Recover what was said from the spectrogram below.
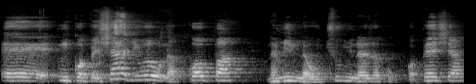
e, mkopeshaji wewe unakopa na mimi nina uchumi naweza kukukopesha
